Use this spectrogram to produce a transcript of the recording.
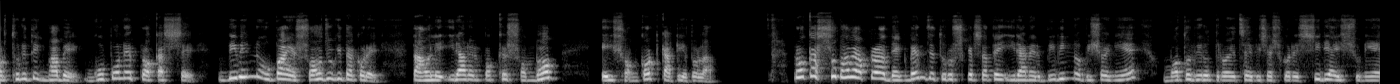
অর্থনৈতিকভাবে গোপনে প্রকাশ্যে বিভিন্ন উপায়ে সহযোগিতা করে, তাহলে ইরানের পক্ষে সম্ভব এই সংকট কাটিয়ে তোলা। প্রকাশ্যভাবে আপনারা দেখবেন যে তুরস্কের সাথে ইরানের বিভিন্ন বিষয় নিয়ে মতবিরোধ রয়েছে, বিশেষ করে সিরিয়া ইস্যু নিয়ে,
